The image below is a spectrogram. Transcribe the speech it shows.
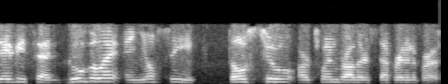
JB said, Google it, and you'll see those two are twin brothers separated at birth.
